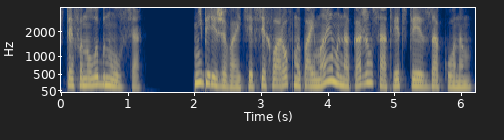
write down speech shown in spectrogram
Стефан улыбнулся. «Не переживайте, всех воров мы поймаем и накажем в соответствии с законом.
